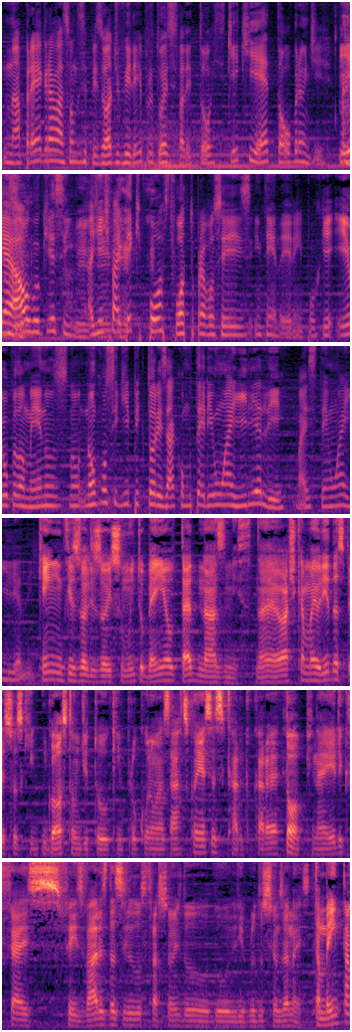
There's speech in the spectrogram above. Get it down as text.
na pré-gravação desse episódio virei pro Torres e falei: "Torres, o que que é Tol Brandir?". E é algo que assim, a gente vai ter que pôr a foto pra vocês entenderem, porque eu pelo menos não, não consegui pictorizar como teria uma ilha ali, mas tem uma ilha ali. Quem visualizou isso muito bem é o Ted Nasmith, né? Eu acho que a maioria das pessoas que gostam de Tolkien, procuram as artes, conhece esse cara, que o cara é top, né? Ele que faz, fez várias das ilustrações do, do livro do Senhor dos Anéis. Também tá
